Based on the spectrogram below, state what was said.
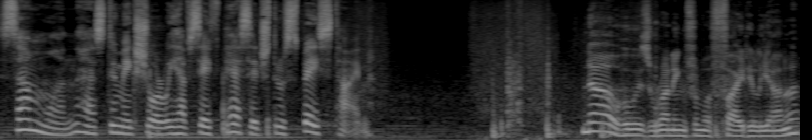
Someone has to make sure we have safe passage through space-time. Now who is running from a fight, Illyana?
